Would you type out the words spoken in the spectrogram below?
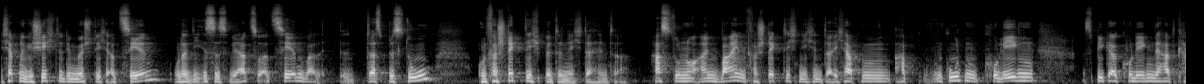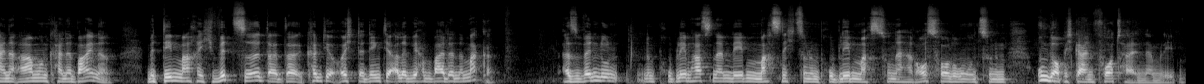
ich habe eine Geschichte, die möchte ich erzählen oder die ist es wert zu erzählen, weil äh, das bist du und versteck dich bitte nicht dahinter. Hast du nur ein Bein, versteck dich nicht hinter. Ich habe einen, hab einen guten Kollegen, Speaker-Kollegen, der hat keine Arme und keine Beine. Mit dem mache ich Witze, da, da könnt ihr euch, da denkt ihr alle, wir haben beide eine Macke. Also wenn du ein Problem hast in deinem Leben, mach es nicht zu einem Problem, mach es zu einer Herausforderung und zu einem unglaublich geilen Vorteil in deinem Leben.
